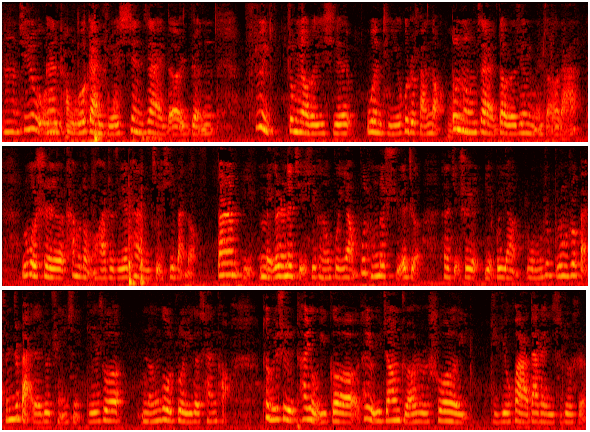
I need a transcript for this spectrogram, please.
嗯，其实我感我没看我感觉现在的人最重要的一些问题或者烦恼，都能在《道德经》里面找到答案。如果是看不懂的话，就直接看解析版的。当然，比每个人的解析可能不一样，不同的学者他的解释也也不一样，我们就不用说百分之百的就全信，只是说能够做一个参考。特别是他有一个，他有一章主要是说了几句话，大概意思就是，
